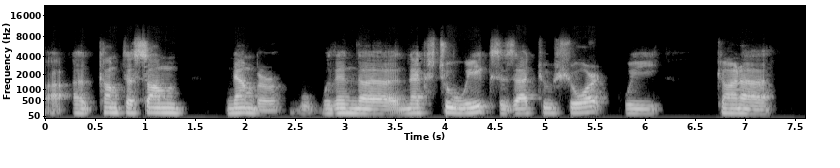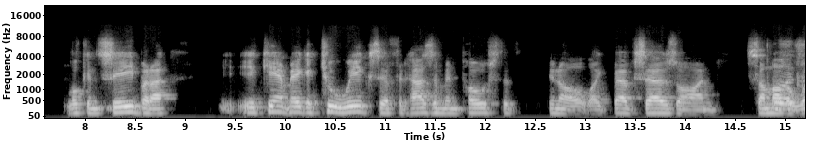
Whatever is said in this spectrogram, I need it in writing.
uh, come to some number within the next two weeks. Is that too short? We kind of look and see, but I, you can't make it two weeks if it hasn't been posted, you know, like Bev says on some Well, other it's-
